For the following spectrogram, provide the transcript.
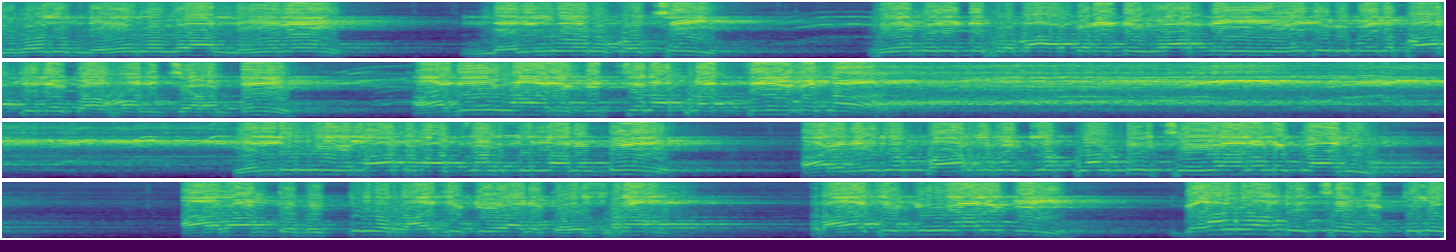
ఈరోజు నేరుగా నేనే నెల్లూరుకు వచ్చి వేమిరెడ్డి ప్రభాకర్ రెడ్డి గారిని ఏదుగు వేదిక మీద పార్టీలోకి ఆహ్వానించామంటే అది వారికి ఇచ్చిన ప్రత్యేకత. ఎందుకు ఈ మాట మాట్లాడుతున్నానంటే ఆయన ఏదో పార్లమెంట్లో పోటీ చేయాలని కాదు. అలాంటి వ్యక్తులు రాజకీయానికి అవసరం. రాజకీయాలకి గౌరవం తెచ్చే వ్యక్తులు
